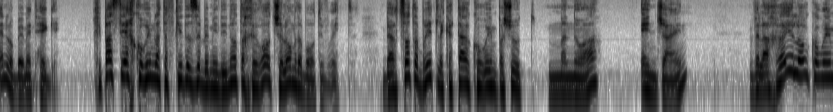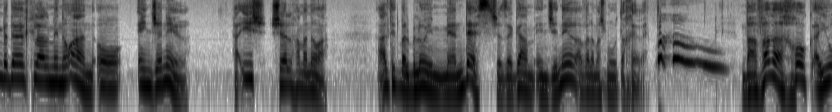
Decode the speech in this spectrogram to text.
אין לו באמת הגה. חיפשתי איך קוראים לתפקיד הזה במדינות אחרות שלא מדברות עברית. בארצות הברית לקטר קוראים פשוט מנוע, engine, ולאחראי לו קוראים בדרך כלל מנוען או engineer, האיש של המנוע. אל תתבלבלו עם מהנדס, שזה גם אנג'יניר, אבל המשמעות אחרת. בעבר הרחוק היו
